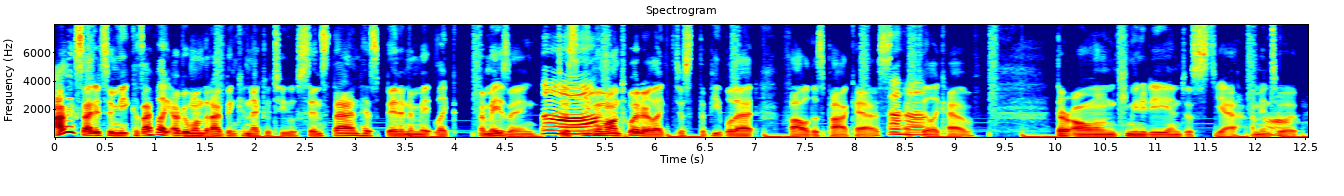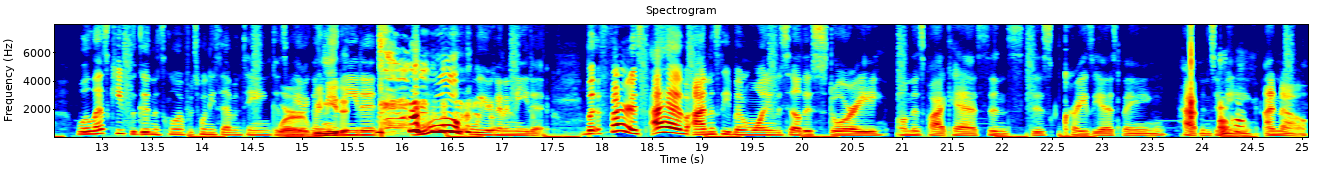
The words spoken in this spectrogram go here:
I'm excited to meet because I feel like everyone that I've been connected to since then has been an ama- like amazing. Just even on Twitter, like just the people that follow this podcast, Uh-huh. I feel like have their own community and just yeah, I'm into Aw. it. Well, let's keep the goodness going for 2017 because we We going to need need it. it. Woo, we are going to need it. But first, I have honestly been wanting to tell this story on this podcast since this crazy ass thing happened to me. I know.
